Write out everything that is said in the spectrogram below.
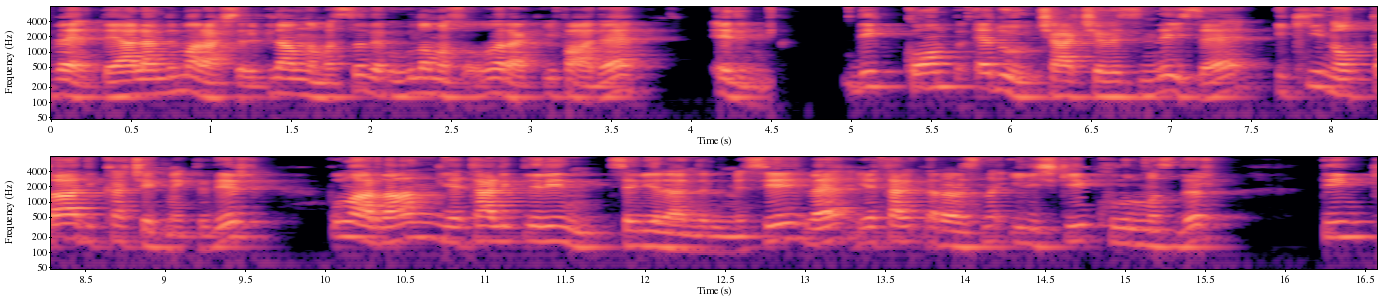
ve değerlendirme araçları planlaması ve uygulaması olarak ifade edilmiş. DICCOMP Edu çerçevesinde ise iki nokta dikkat çekmektedir. Bunlardan yeterliklerin seviyelendirilmesi ve yeterlikler arasında ilişki kurulmasıdır. Think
